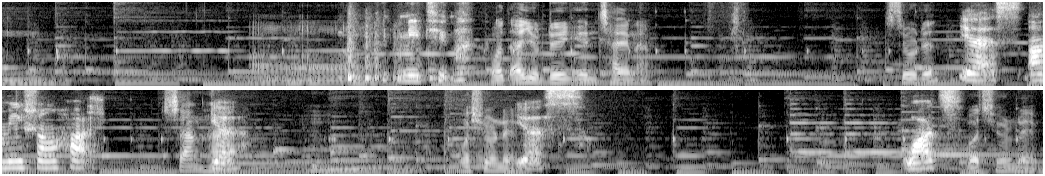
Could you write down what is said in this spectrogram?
Mm. Uh, Me too. what are you doing in China? Student? Yes, I'm in Shanghai. Shanghai? Yeah, Mm. What's your name? yes. What? What's your name?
